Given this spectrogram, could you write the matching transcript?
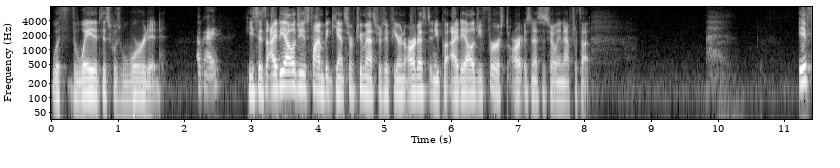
with the way that this was worded. okay He says ideology is fine, but you can't serve two masters. If you're an artist and you put ideology first, art is necessarily an afterthought. If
